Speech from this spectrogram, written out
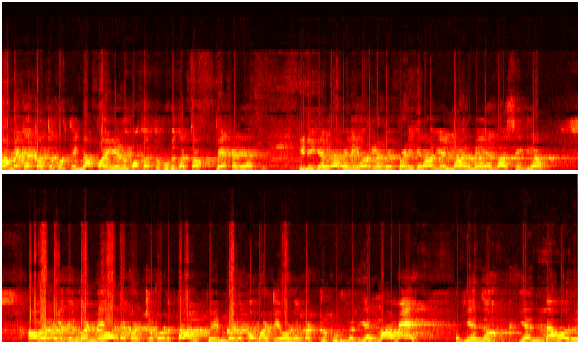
சமைக்க கத்து கொடுத்தீங்கன்னா பையனுக்கும் கத்து கொடுங்க. தப்பே கிடையாது. இன்னைக்கு எல்லாம் வெளியூர்ல போய் படிக்கிறாங்க. எல்லாருமே எல்லாம் செய்கிறாங்க அவர்களுக்கு வண்டி ஓட்ட கற்றுக் கொடுத்தால் பெண்களுக்கும் வண்டி ஓட்ட கற்றுக் கொடுங்கள். எல்லாமே எது எந்த ஒரு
